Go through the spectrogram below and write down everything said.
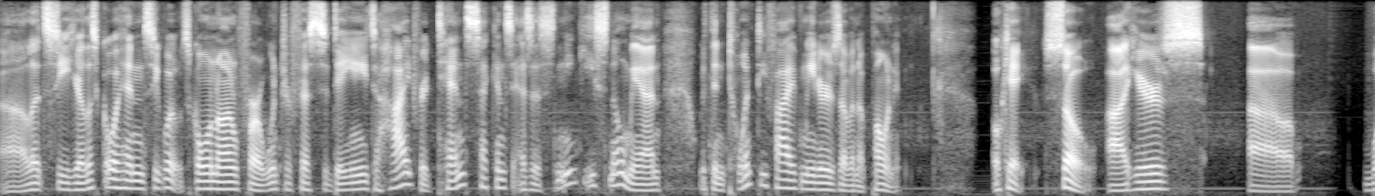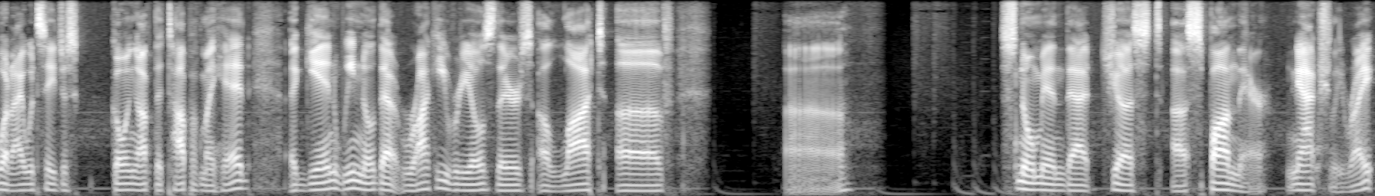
Uh, let's see here. Let's go ahead and see what's going on for our Winterfest today. You need to hide for 10 seconds as a sneaky snowman within 25 meters of an opponent. Okay, so uh, here's uh, what I would say just going off the top of my head. Again, we know that Rocky Reels, there's a lot of uh, snowmen that just uh, spawn there naturally, right?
